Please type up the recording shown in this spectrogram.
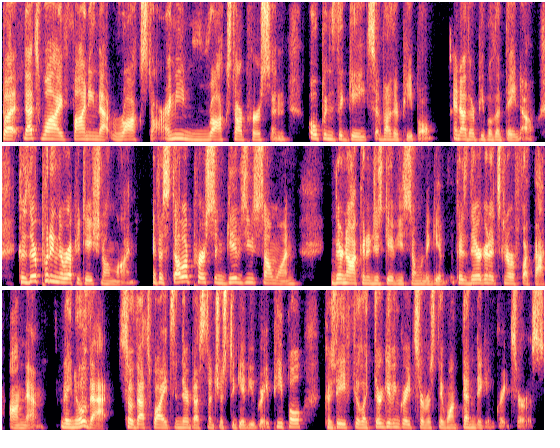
but that's why finding that rock star, I mean, rock star person, opens the gates of other people and other people that they know because they're putting their reputation online. If a stellar person gives you someone they're not going to just give you someone to give because they're going to it's going to reflect back on them. They know that. So that's why it's in their best interest to give you great people because they feel like they're giving great service. They want them to give great service.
